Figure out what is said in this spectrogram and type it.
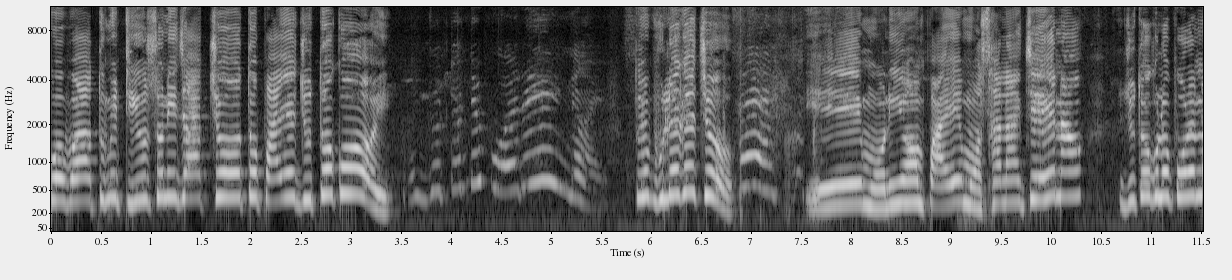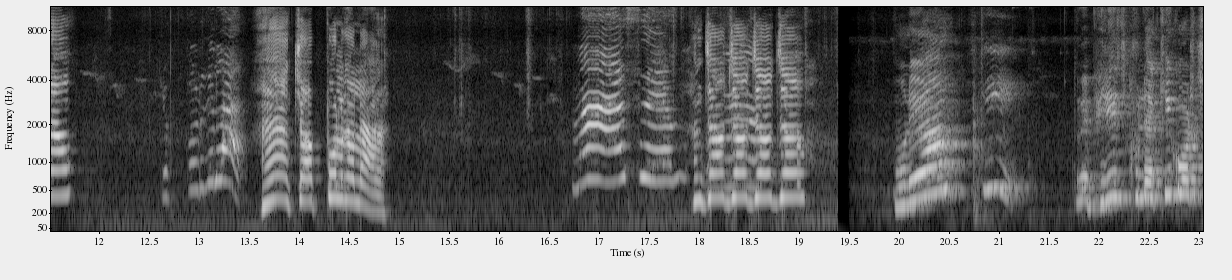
বাবা তুমি টিউশনি যাচ্ছ তো পায়ে জুতো কই? তুমি ভুলে গেছো? হ্যাঁ। এ মরিয়ম পায়ে মশা লাগছে এ নাও জুতোগুলো পরে নাও। হ্যাঁ চপ্পল গলা যাও যাও যাও যাও। মরিয়ম কি? তুমি ফ্রিজ খুলে কি করছ?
